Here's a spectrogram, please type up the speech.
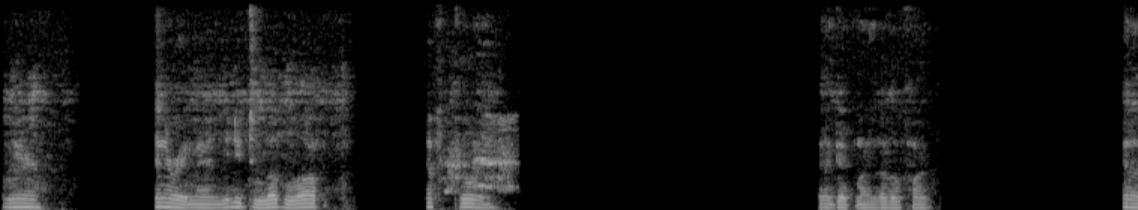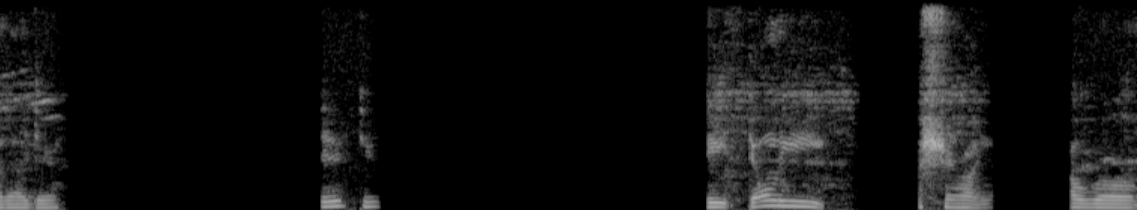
come here. Generate man, you need to level up. Keep going. Gonna get my level 5. Gonna die dude. Dude, dude. The, the only question right now, how will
